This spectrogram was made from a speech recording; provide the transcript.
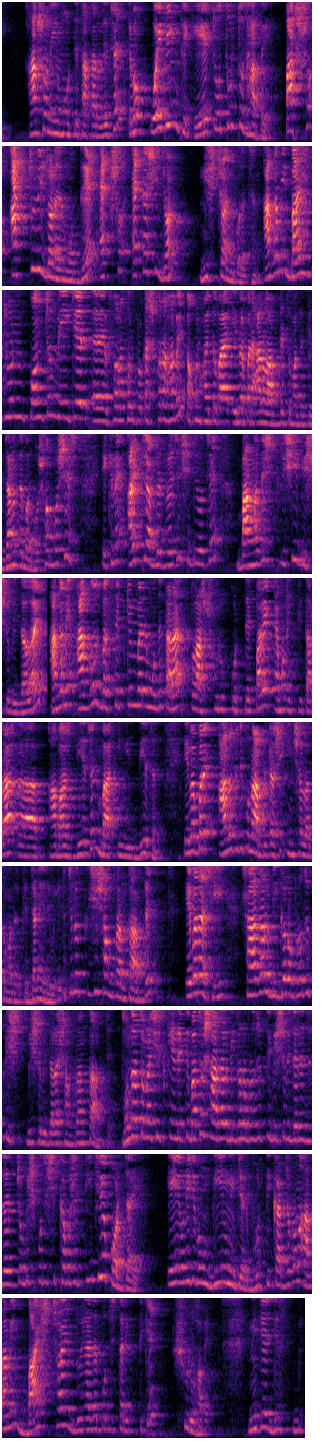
আসন এই মুহূর্তে ফাঁকা রয়েছে এবং ওয়েটিং থেকে চতুর্থ ধাপে পাঁচশো আটচল্লিশ জনের মধ্যে একশো একাশি জন নিশ্চয়ন করেছেন। আগামী বাইশ জুন পঞ্চম মিনিটের ফলাফল প্রকাশ করা হবে। তখন হয়তো বা এই ব্যাপারে আরও আপডেট তোমাদেরকে জানাতে পারব। সর্বশেষ এখানে আরেকটি আপডেট রয়েছে, সেটি হচ্ছে বাংলাদেশ কৃষি বিশ্ববিদ্যালয়। আগামী আগস্ট বা সেপ্টেম্বরের মধ্যে তারা ক্লাস শুরু করতে পারে, এমন একটি তারা আভাস দিয়েছেন বা ইঙ্গিত দিয়েছেন। এ ব্যাপারে আরও যদি কোনো আপডেট আসে ইনশাল্লাহ তোমাদেরকে জানিয়ে দেবে। এটা ছিল কৃষি সংক্রান্ত আপডেট এবার আসি শাহজালাল বিজ্ঞান ও প্রযুক্তি বিশ্ববিদ্যালয় সংক্রান্ত আপডেট বন্ধুরা, তোমরা স্ক্রিনে দেখতে পাচ্ছ, শাহজালাল বিজ্ঞান ও প্রযুক্তি বিশ্ববিদ্যালয় দু হাজার চব্বিশ পঁচিশ শিক্ষাবর্ষের তৃতীয় পর্যায়ে এ ইউনিট এবং বি ইউনিটের ভর্তি কার্যক্রম আগামী বাইশ ছয় দুই হাজার পঁচিশ তারিখ থেকে শুরু হবে। নিচে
